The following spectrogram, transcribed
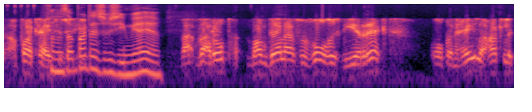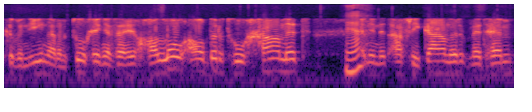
apartheidsregime. Van het apartheidsregime, ja, ja. Waar, waarop Mandela vervolgens direct op een hele hartelijke manier naar hem toe ging en zei... Hallo Albert, hoe gaat het? Ja? En in het Afrikaner met hem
